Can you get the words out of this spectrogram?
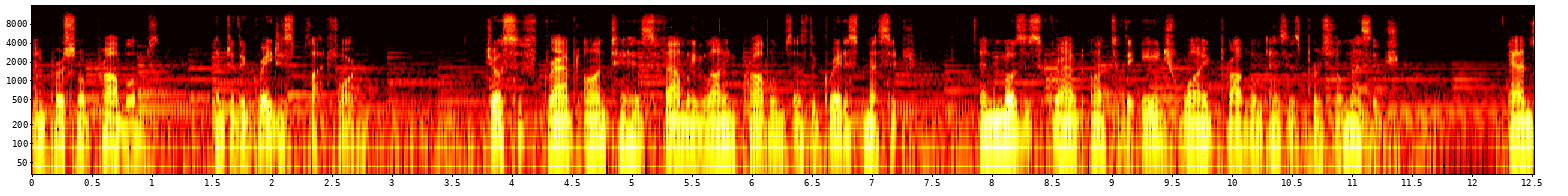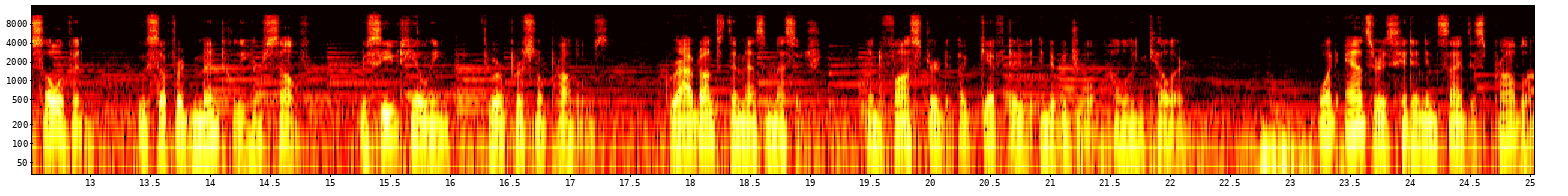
and personal problems into the greatest platform. Joseph grabbed onto his family line problems as the greatest message, and Moses grabbed onto the age wide problem as his personal message. Anne Sullivan, who suffered mentally herself, received healing through her personal problems, grabbed onto them as a message, and fostered a gifted individual, Helen Keller. What answer is hidden inside this problem?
